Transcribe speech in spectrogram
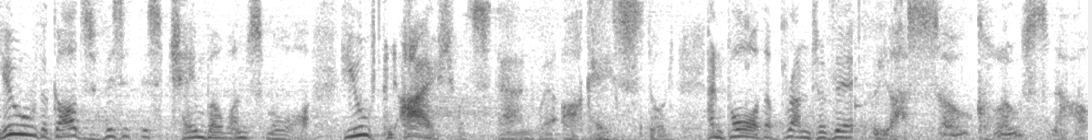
You, the gods, visit this chamber once more. You and I shall stand where stood and bore the brunt of their... We are so close now.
